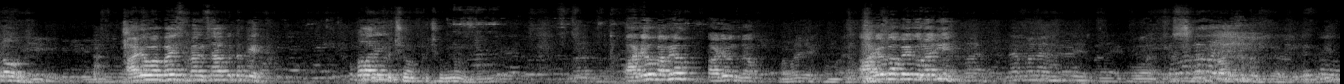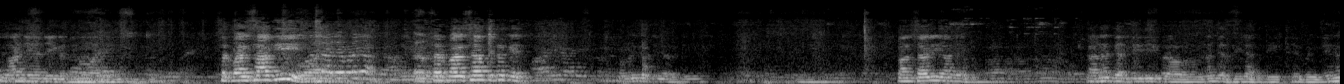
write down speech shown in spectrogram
ਲਓ ਬਾਬਾ ਜੀ ਸਰਪੰਚ ਸਾਹਿਬ ਕਿੱਧਰ ਬੁਲਾਈ ਪਿੱਛੋਂ ਪਿੱਛੋਂ ਨਾ ਆ ਜਾਓ ਬਾਬਿਓ ਆ ਜਾਓ ਅੰਦਰ। ਆ ਜਾਓ ਬਾਬਾ ਜੀ ਗੋਰਾ ਜੀ। ਸਰਪੰਚ ਸਾਹਿਬ ਜੀ। ਸਰਪੰਚ ਸਾਹਿਬ ਕਿੱਧਰ ਗਏ? ਸਰਪੰਚ ਸਾਹਿਬ ਜੀ ਆ ਜਾਓ। ਆ ਨਾ ਗੱਦੀ ਦੀ ਪ੍ਰੋਬਲਮ ਨਾ ਗੱਦੀ ਲੱਗਦੀ ਇੱਥੇ ਬੈਠੇ ਨਾ।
